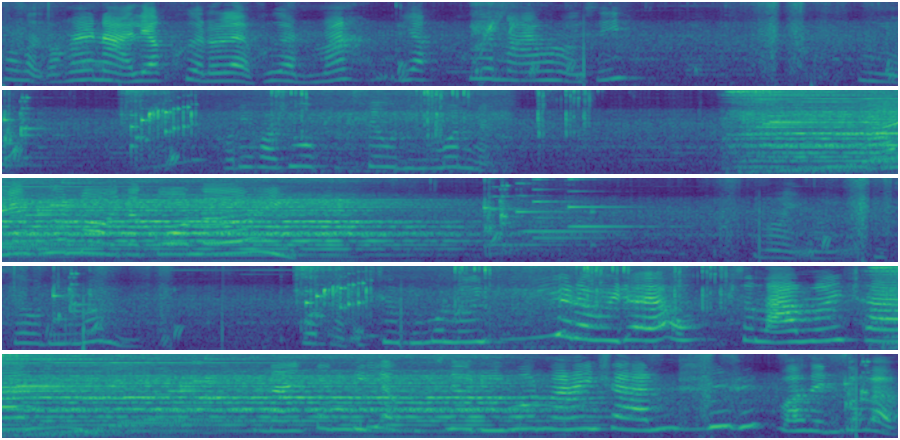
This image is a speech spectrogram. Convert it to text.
สงสัยต้องให้นายเรียกเพื่อนแล้วแหละเพื่อนมาเรียกเพื่อนนายมาหน่อยสิเนี่ยเขาที่เขาชื่อว่าพิกเซลดีมอนน่ะนายเรียกเพื่อนหน่อยตะโกนเลยหน่อยหน่อยพิกเซลดีมอน เซลดีมอนเลยเฮียทำไม่ได้เอาสลามมาให้ฉันนายต้องเรียกพิกเซลดีมอนมาให้ฉันวาเซนก็แบบ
